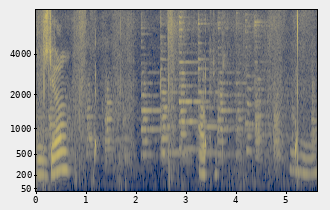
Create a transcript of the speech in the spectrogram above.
Друзья. Акрит. Мгм.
